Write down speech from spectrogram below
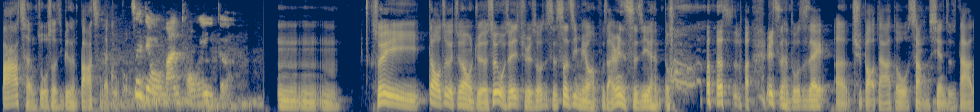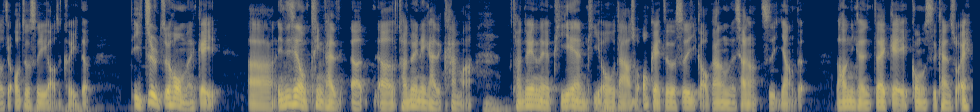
八成做设计变成八成在做沟通。这点我蛮同意的。嗯嗯嗯，所以到这个阶段，我觉得，所以我所以觉得说，其实设计没有很复杂，因为你时间也很多，是吧？因为其实很多是在呃确保大家都上线，就是大家都觉得哦，这个设计稿是可以的，以至于最后我们给呃已经先从 team 开始呃呃团队内开始看嘛，团队内的 PM、PO 大家说 OK，这个设计稿刚刚的想想是一样的，然后你可能再给公司看说，哎，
